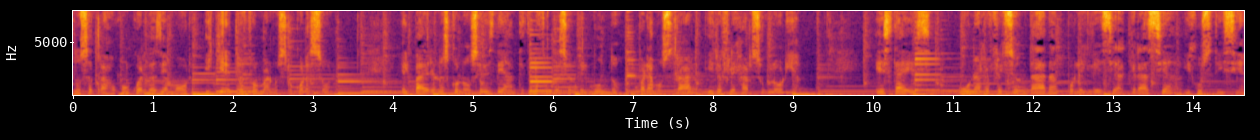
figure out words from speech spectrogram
nos atrajo con cuerdas de amor y quiere transformar nuestro corazón. El Padre nos conoce desde antes de la fundación del mundo para mostrar y reflejar su gloria. Esta es una reflexión dada por la Iglesia Gracia y Justicia.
